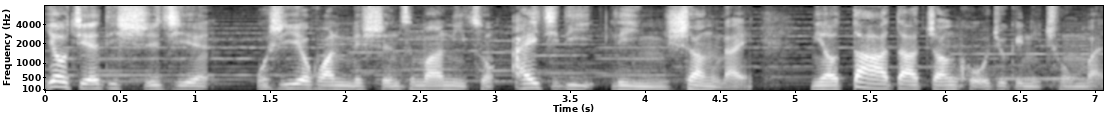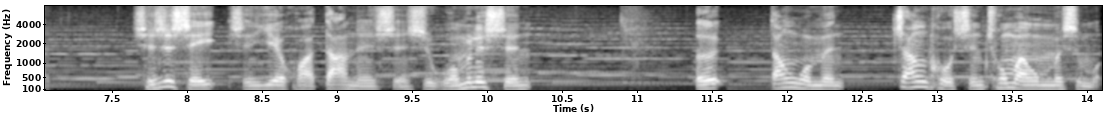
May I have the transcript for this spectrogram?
要节第十节。我是耶和华你的神，曾把你从埃及地领上来。你要大大张口，我就给你充满。神是谁？神耶和华大能神是我们的神。而当我们张口，神充满我们什么？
